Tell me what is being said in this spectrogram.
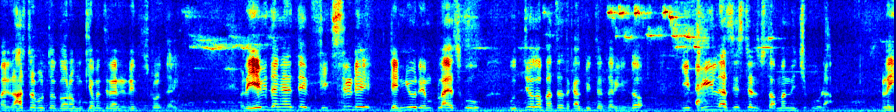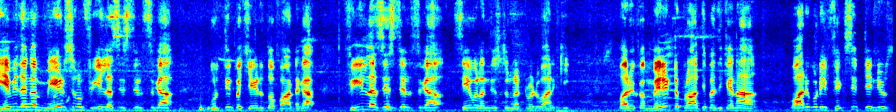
మరి రాష్ట్ర ప్రభుత్వ గౌరవ ముఖ్యమంత్రి గారు నిర్ణయం తీసుకోవడం జరిగింది. మరి ఏ విధంగా అయితే ఫిక్స్డ్ టెన్యూర్ ఎంప్లాయీస్కు ఉద్యోగ భద్రత కల్పించడం జరిగిందో ఈ ఫీల్డ్ అసిస్టెంట్స్కి సంబంధించి కూడా. ఇలా ఏ విధంగా మేడ్స్ను ఫీల్డ్ అసిస్టెంట్స్గా గుర్తింపు చేయడంతో పాటుగా ఫీల్డ్ అసిస్టెంట్స్గా సేవలు అందిస్తున్నటువంటి వారికి వారి యొక్క మెరిట్ ప్రాతిపదికన వారు కూడా ఈ ఫిక్స్డ్ టెన్యూర్స్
